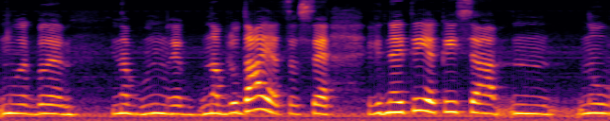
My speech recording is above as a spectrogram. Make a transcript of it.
ну, якби, наблюдає це все, віднайти якийсь, ну,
